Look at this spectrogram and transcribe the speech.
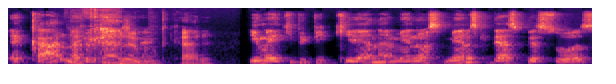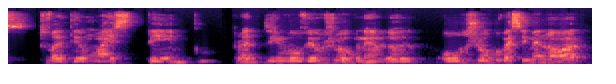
É caro, na é verdade. Caro, é né? muito caro. E uma equipe pequena, menos, menos que 10 pessoas, tu vai ter mais tempo para desenvolver o jogo, né? Ou o jogo vai ser menor,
